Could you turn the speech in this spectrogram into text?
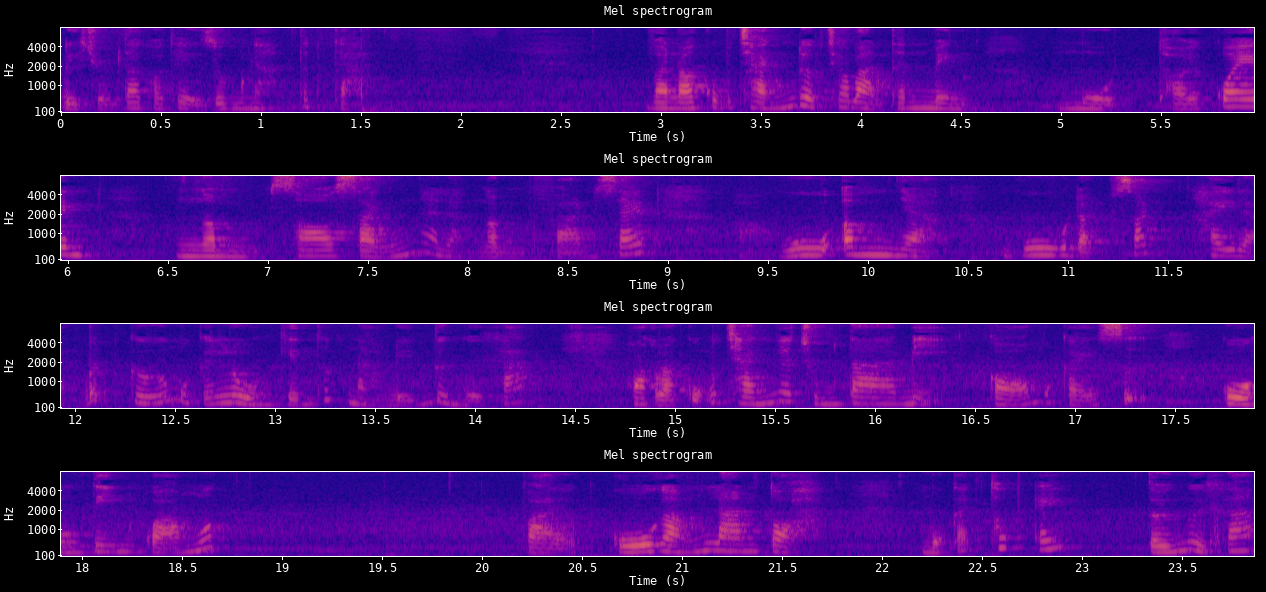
để chúng ta có thể dung nạp tất cả. Và nó cũng tránh được cho bản thân mình một thói quen ngầm so sánh hay là ngầm phán xét à, gu âm nhạc, gu đọc sách hay là bất cứ một cái luồng kiến thức nào đến từ người khác. Hoặc là cũng tránh cho chúng ta bị có một cái sự cuồng tin quá mức và cố gắng lan tỏa một cách thúc ép tới người khác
